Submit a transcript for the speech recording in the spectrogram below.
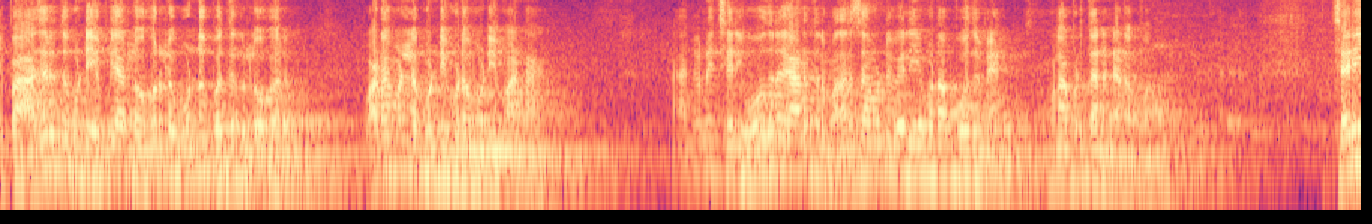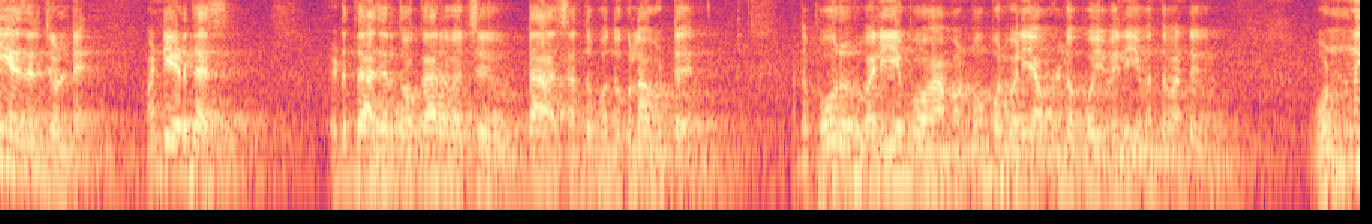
இப்போ அஜரத்தை கொண்டு எப்படியார் லொஹரில் ஒன்று பத்துக்கு லொஹர் வடமண்ணில் கொண்டு விட முடியுமாட்டாங்க. நான் சொன்னேன் சரி ஓதுற காலத்தில் மதரசா விட்டு வெளியே போனால் போதுமே. நம்மளை அப்படித்தானே நினைப்போம். சரிங்க அஜரத் சொல்லிட்டேன். வண்டி எடுத்தாச்சு. எடுத்து அஜரத்தை உட்கார வச்சு விட்டா சந்து பொந்துக்குள்ளே விட்டு அந்த போர் ஒரு வழியே போகாமல் நூம்பல் வழியாக உள்ளே போய் வெளியே வந்து வந்து ஒன்று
